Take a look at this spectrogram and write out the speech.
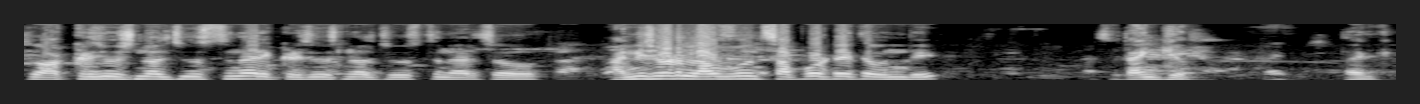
సో అక్కడ చూసిన వాళ్ళు చూస్తున్నారు ఇక్కడ చూసిన వాళ్ళు చూస్తున్నారు. సో అన్ని చోట్ల లవ్ సపోర్ట్ అయితే ఉంది. థ్యాంక్ యూ థ్యాంక్ యూ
